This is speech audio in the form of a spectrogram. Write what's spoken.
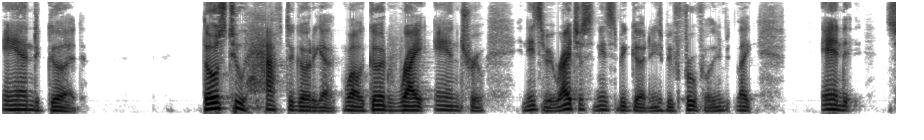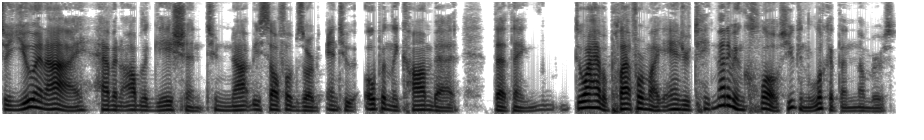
and good. Those two have to go together. Well, good, right, and true. It needs to be righteous. It needs to be good. It needs to be fruitful. Be like, and so you and I have an obligation to not be self-absorbed and to openly combat that thing. Do I have a platform like Andrew Tate? Not even close. You can look at the numbers.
